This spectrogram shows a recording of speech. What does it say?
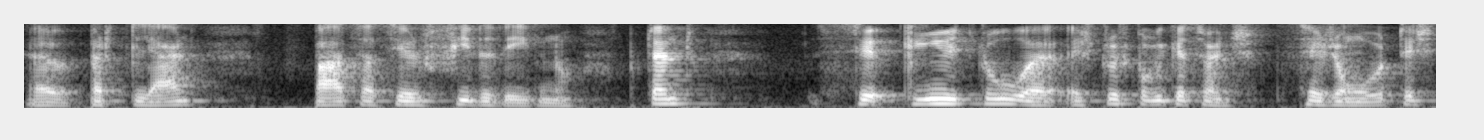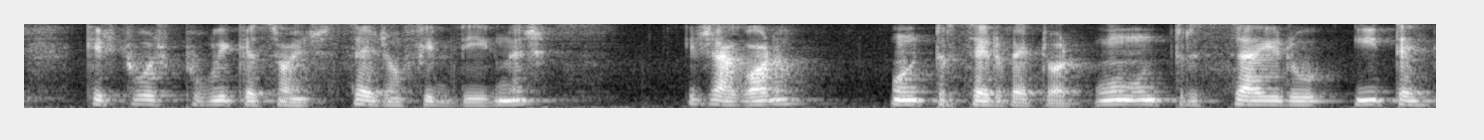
a partilhar passa a ser fidedigno. Portanto, se, que tua, as tuas publicações sejam úteis, que as tuas publicações sejam fidedignas e já agora um terceiro vetor, um terceiro item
